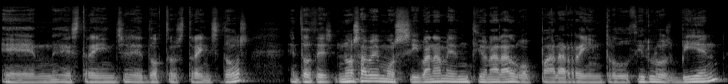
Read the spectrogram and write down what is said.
en Strange, eh, Doctor Strange 2. Entonces, no sabemos si van a mencionar algo para reintroducirlos bien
